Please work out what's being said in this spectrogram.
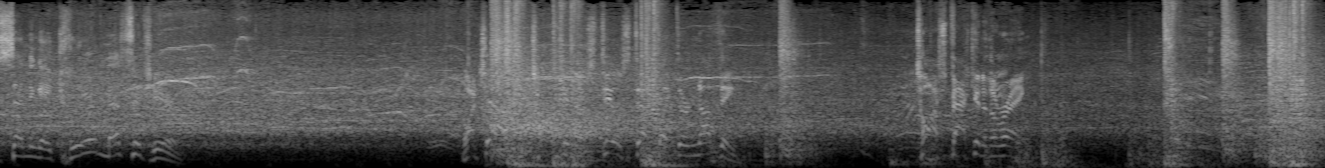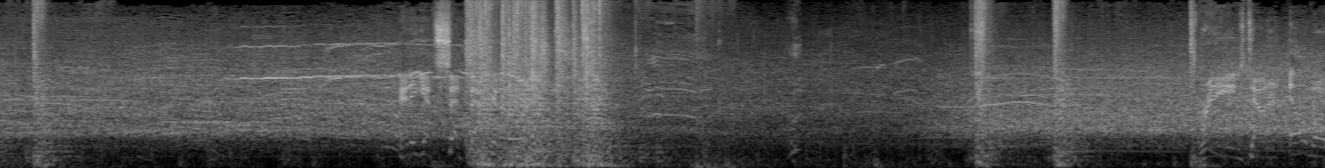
Sending a clear message here. Watch out. Talking those steel steps like they're nothing. Tossed back into the ring. And he gets set back into the ring. Rains down an elbow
